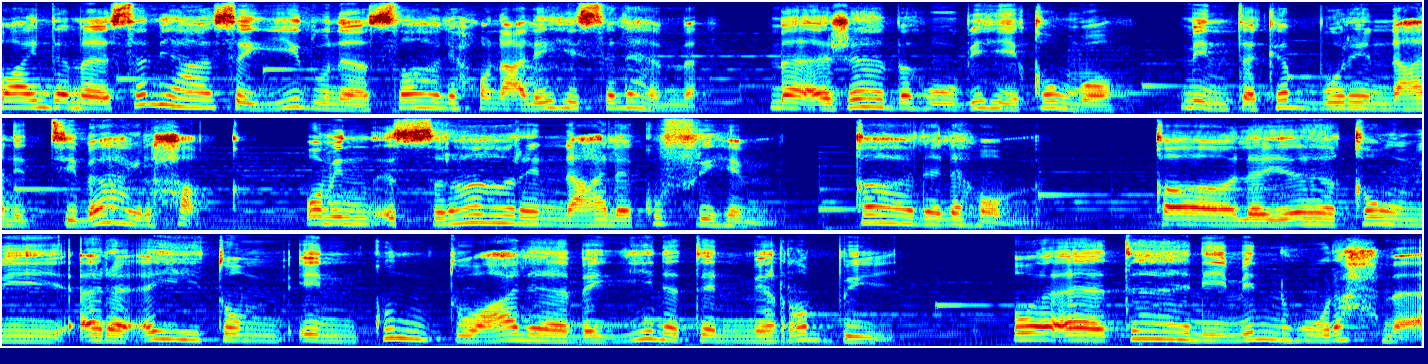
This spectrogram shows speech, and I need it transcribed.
وعندما سمع سيدنا صالح عليه السلام ما أجابه به قومه من تكبر عن اتباع الحق ومن إصرار على كفرهم قال لهم قال يا قوم أرأيتم إن كنت على بينة من ربي وآتاني منه رحمة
